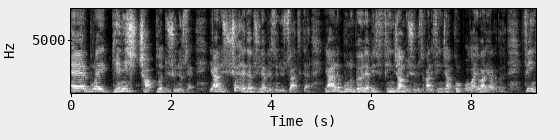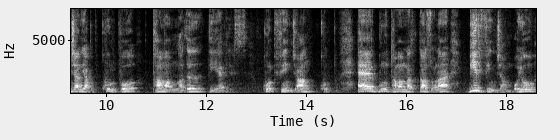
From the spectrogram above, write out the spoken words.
Eğer burayı geniş çaplı düşünürsek, yani şöyle de düşünebilirsiniz 3 saatlikte. Yani bunu böyle bir fincan düşünürsek, hani fincan kulp olayı var ya arkadaşlar. Fincan yapıp kulpu tamamladı diyebiliriz. Kulp, fincan, kulp. Eğer bunu tamamladıktan sonra bir fincan boyu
